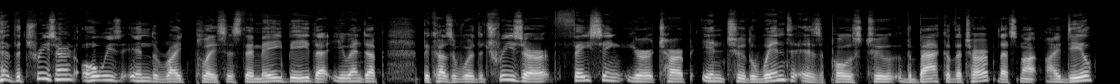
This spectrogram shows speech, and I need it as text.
the trees aren't always in the right places. They may be that you end up, because of where the trees are, facing your tarp into the wind as opposed to the back of the tarp. That's not ideal.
